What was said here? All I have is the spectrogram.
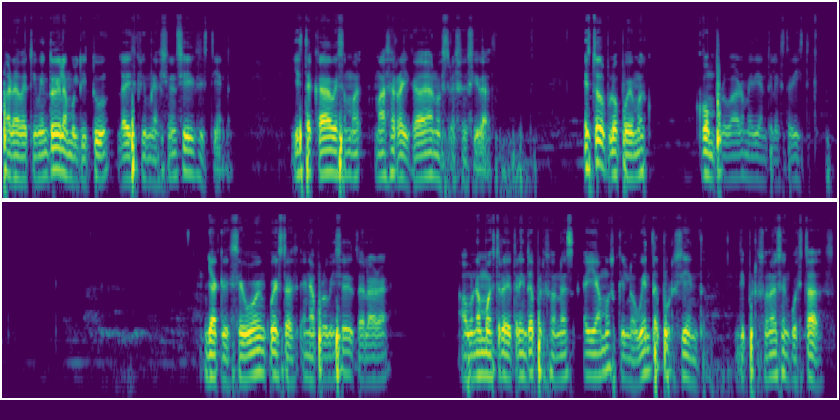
para abatimiento de la multitud, la discriminación sigue existiendo y está cada vez más arraigada a nuestra sociedad. Esto lo podemos comprobar mediante la estadística, ya que según encuestas en la provincia de Talara, a una muestra de 30 personas hallamos que el 90% de personas encuestadas,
